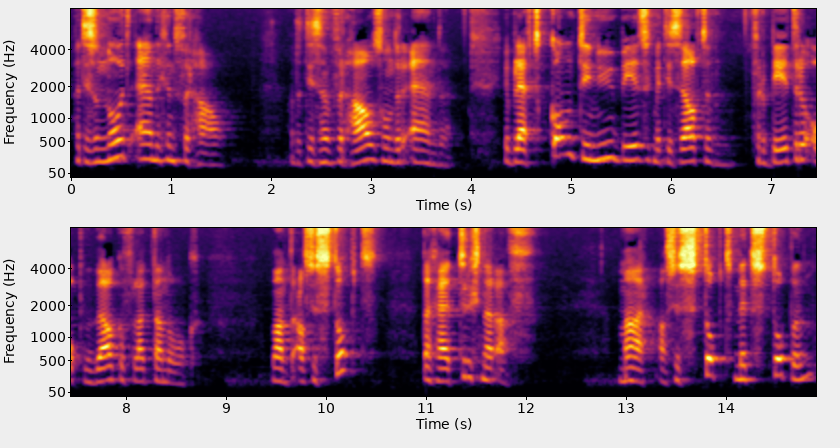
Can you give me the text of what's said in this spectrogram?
Het is een nooit eindigend verhaal. Want het is een verhaal zonder einde. Je blijft continu bezig met jezelf te verbeteren op welke vlak dan ook. Want als je stopt, dan ga je terug naar af. Maar als je stopt met stoppen,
